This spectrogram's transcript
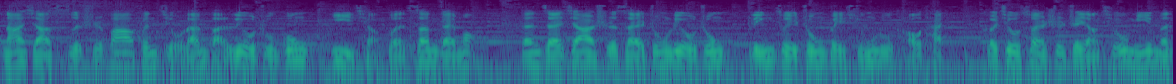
拿下四十八分、九篮板、六助攻、一抢断、三盖帽，但在加时赛中六中零，最终被雄鹿淘汰。可就算是这样，球迷们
